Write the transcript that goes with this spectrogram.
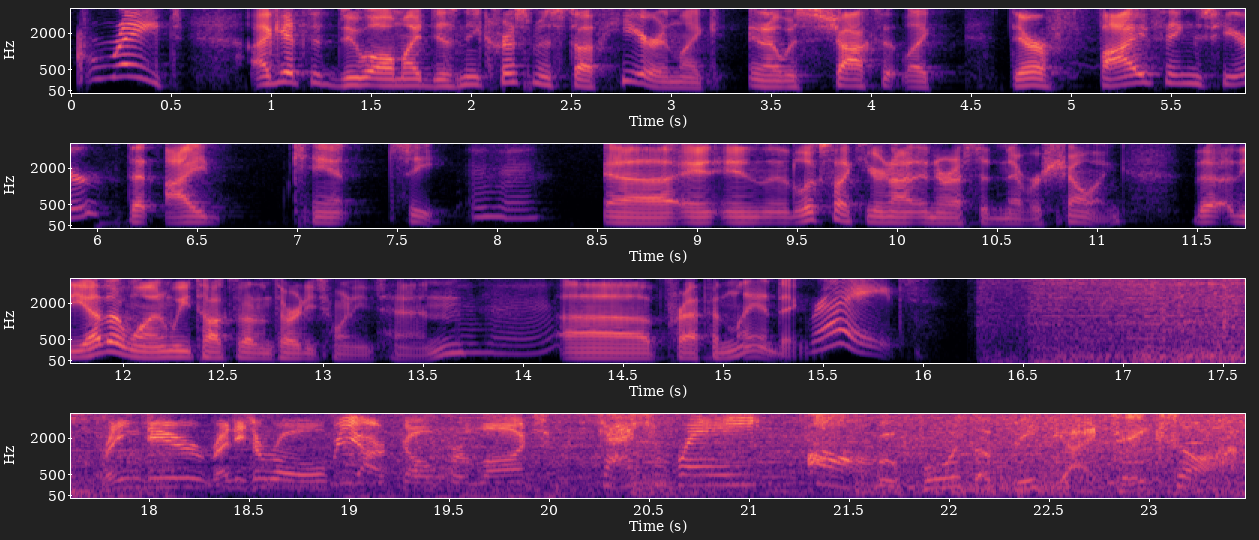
great! I get to do all my Disney Christmas stuff here, and like, and I was shocked that like there are five things here that I can't see, mm-hmm. uh, and, and it looks like you're not interested in ever showing. The the other one we talked about in 30 2010, mm-hmm. uh, prep and landing. Right. Reindeer ready to roll. We are go for launch. Dash away all. Before the big guy takes off,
